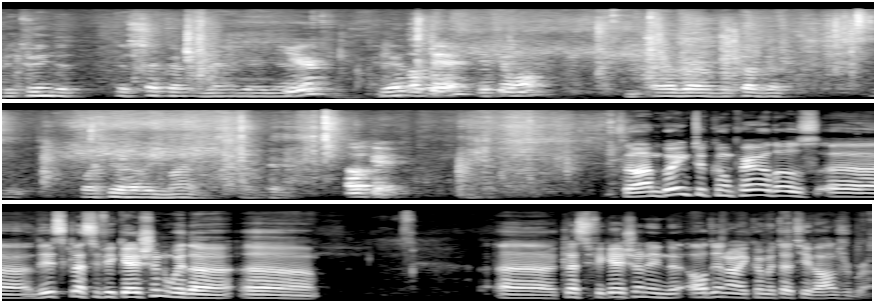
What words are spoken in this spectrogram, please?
between the, the second yeah, yeah, yeah. here? Yes okay if you want. Uh, well because of what you have in mind. Okay. Okay. So I'm going to compare those uh, this classification with a, uh, uh classification in ordinary commutative algebra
